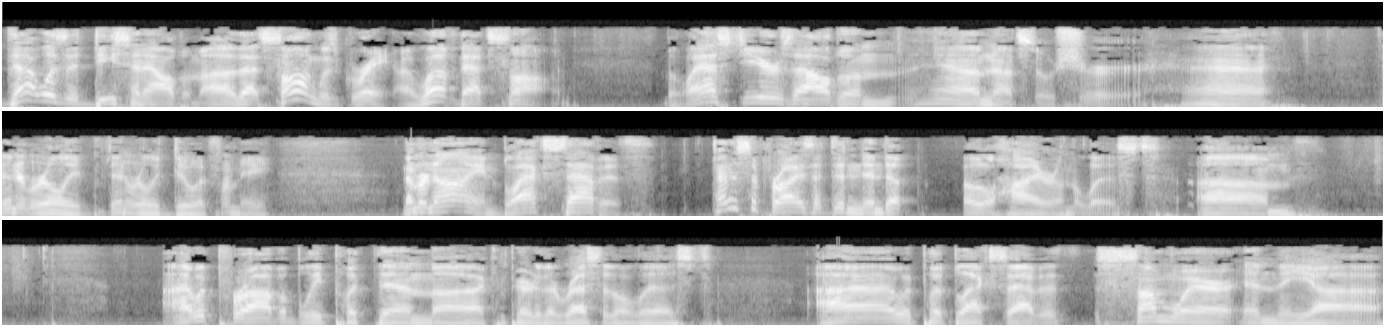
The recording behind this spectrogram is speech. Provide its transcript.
That was a decent album. Uh, that song was great. I love that song. But last year's album, yeah, I'm not so sure. Eh, didn't really didn't really do it for me. Number nine, Black Sabbath. Kind of surprised that didn't end up a little higher on the list. Um, I would probably put them uh, compared to the rest of the list. I would put Black Sabbath somewhere in the uh,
